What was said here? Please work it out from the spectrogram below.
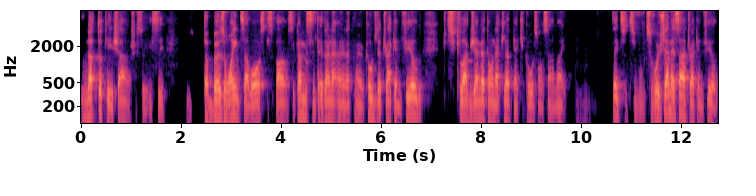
notent toutes les charges. Tu as besoin de savoir ce qui se passe. C'est comme si tu étais un, coach de track and field, puis tu cloques jamais ton athlète quand il court son 100 mètres. Mm-hmm. Tu ne vois jamais ça en track and field.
